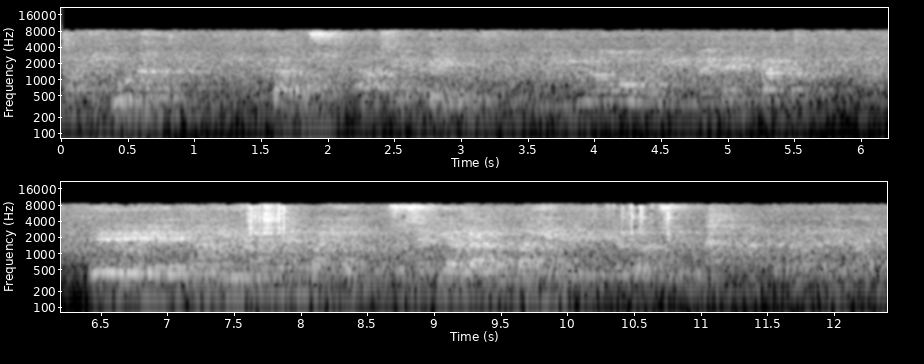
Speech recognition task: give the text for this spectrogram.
No hay ninguna. Estamos hacia aquello. Eh, no, el libro no está en español. No sé si aquí habrá algún valiente que quiera traducirlo, pero no está en español.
